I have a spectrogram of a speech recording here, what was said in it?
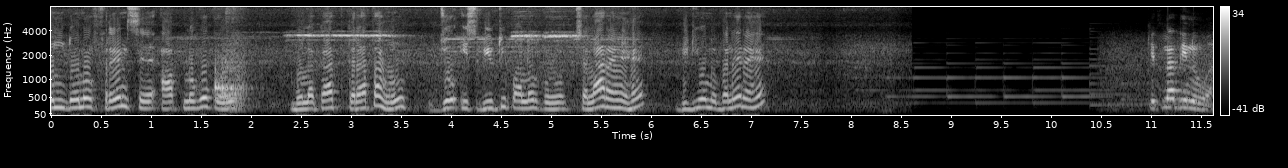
उन दोनों फ्रेंड से आप लोगों को मुलाकात कराता हूँ जो इस ब्यूटी पार्लर को चला रहे हैं वीडियो में बने रहें। कितना दिन हुआ?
